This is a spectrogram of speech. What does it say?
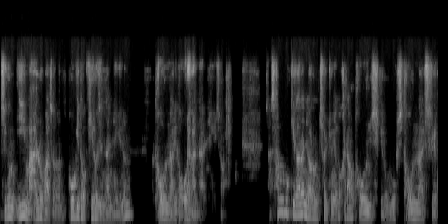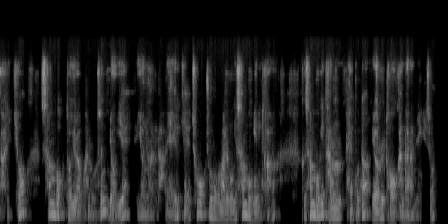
지금 이 말로 봐서는 복이 더 길어진다는 얘기는 더운 날이 더 오래 간다는 얘기죠. 자, 삼복기간은 여름철 중에도 가장 더운 시기로 몹시 더운 날씨를 가리켜 삼복더위라고 하는 것은 여기에 연유한다. 예, 이렇게 초복, 중복, 말복이 삼복이니까 그 삼복이 다른 해보다 열을 더 간다는 얘기죠.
